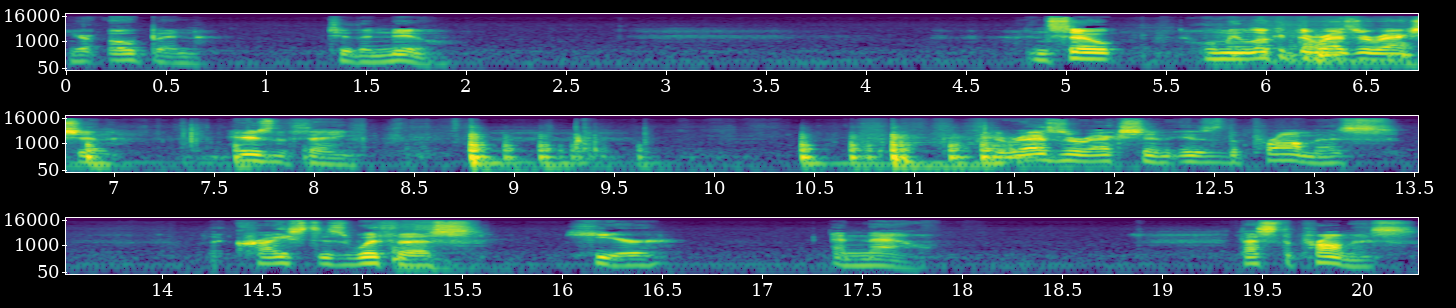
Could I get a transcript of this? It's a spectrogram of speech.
You're open to the new. And so, when we look at the resurrection, here's the thing the resurrection is the promise that Christ is with us here and now. That's the promise.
